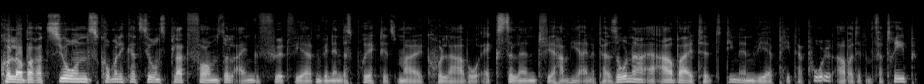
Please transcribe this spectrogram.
Kollaborations-, Kommunikationsplattform soll eingeführt werden. Wir nennen das Projekt jetzt mal Collabo Excellent. Wir haben hier eine Persona erarbeitet, die nennen wir Peter Pohl, arbeitet im Vertrieb.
